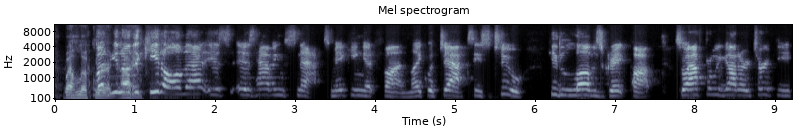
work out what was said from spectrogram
well, look, but you know, the key to all that is is having snacks, making it fun. Like with Jax, he's two. He loves grape pop. So after we got our turkey,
